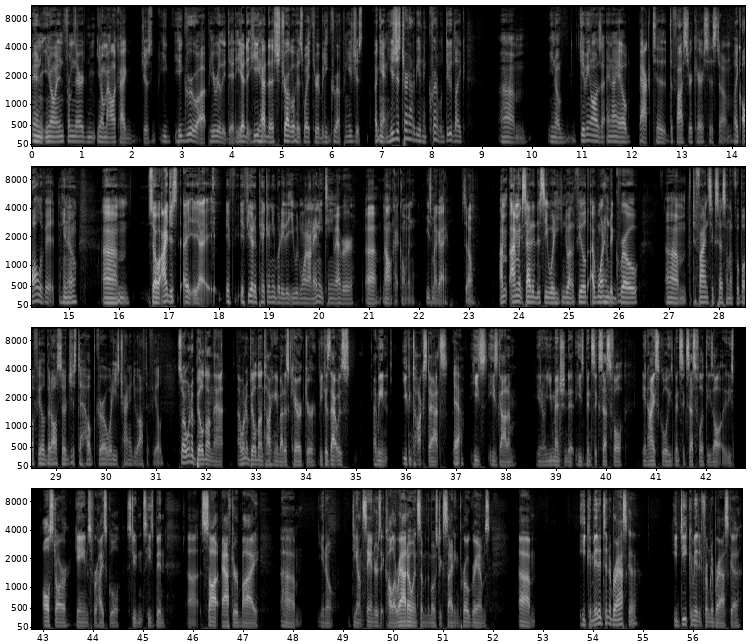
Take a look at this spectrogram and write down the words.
and you know, and from there, you know, Malachi just he he grew up. He really did. He had to, he had to struggle his way through, but he grew up, and he's just again, he's just turned out to be an incredible dude. Like, um, you know, giving all his NIL back to the foster care system, like all of it, you know. Um, so I just, I, I, if if you had to pick anybody that you would want on any team ever, uh, Malachi Coleman, he's my guy. So I'm I'm excited to see what he can do on the field. I want him to grow, um, to find success on the football field, but also just to help grow what he's trying to do off the field. So I want to build on that. I want to build on talking about his character because that was, I mean, you can talk stats. Yeah. He's he's got him. You know, you mentioned it. He's been successful in high school. He's been successful at these all these all star games for high school students. He's been uh, sought after by, um, you know, Deion Sanders at Colorado and some of the most exciting programs. Um, he committed to Nebraska. He decommitted from Nebraska,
